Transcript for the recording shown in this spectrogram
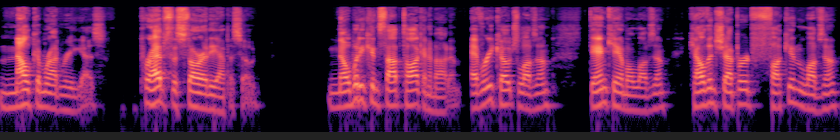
Malcolm Rodriguez, perhaps the star of the episode. Nobody can stop talking about him. Every coach loves him. Dan Campbell loves him. Kelvin Sheppard fucking loves him.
